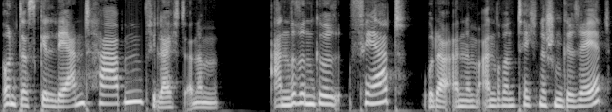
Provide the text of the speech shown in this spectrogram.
und das gelernt haben, vielleicht an einem anderen Gefährt oder an einem anderen technischen Gerät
